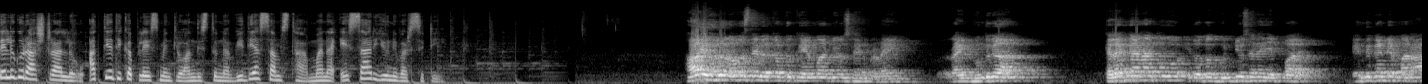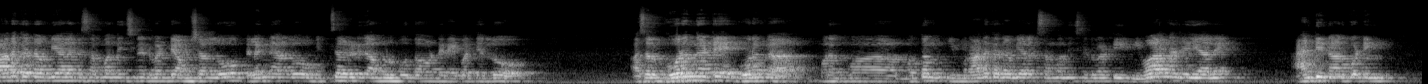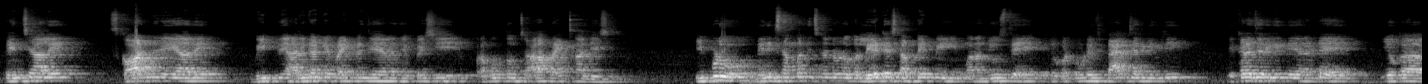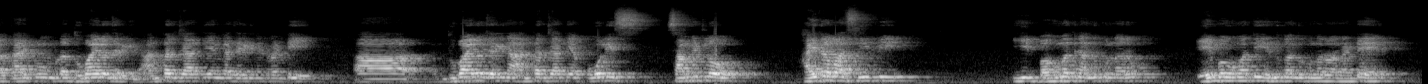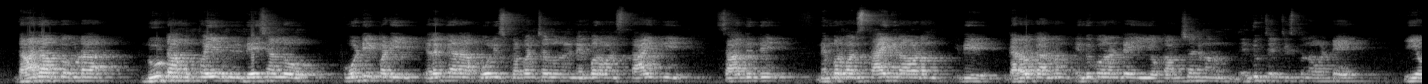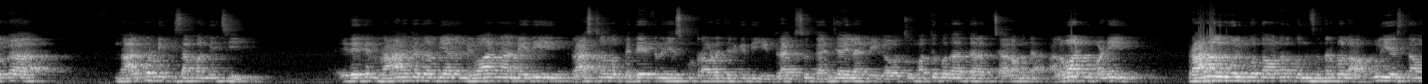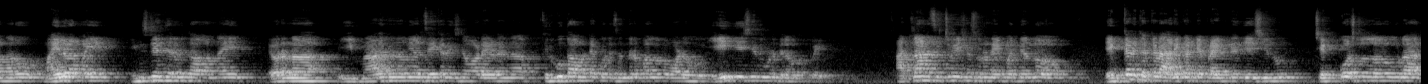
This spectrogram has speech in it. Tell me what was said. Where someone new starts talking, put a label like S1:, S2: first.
S1: తెలుగు రాష్ట్రాల్లో అత్యధిక ప్లేస్మెంట్లు అందిస్తున్న విద్యా సంస్థ మన ఎస్ఆర్ యూనివర్సిటీ.
S2: హాయ్ హలో నమస్తే వెల్కమ్ టు కేఎంఆర్ న్యూస్. నేను ప్రణయ్. రైట్ ముందుగా తెలంగాణకు ఇది ఒక గుడ్ న్యూస్ అనే చెప్పాలి. ఎందుకంటే మరాధక ద్రవ్యాలకు సంబంధించినటువంటి అంశాల్లో తెలంగాణలో విచ్చలవిడిగా అమ్ముడుపోతా ఉండే నేపథ్యంలో అసలు ఘోరంగా అంటే ఘోరంగా మనకు మొత్తం ఈ మరాధక ద్రవ్యాలకు సంబంధించినటువంటి నివారణ చేయాలి యాంటీ నార్కోటింగ్ పెంచాలి స్కాడ్ని చేయాలి వీటిని అరికట్టే ప్రయత్నం చేయాలని చెప్పేసి ప్రభుత్వం చాలా ప్రయత్నాలు చేసింది. ఇప్పుడు దీనికి సంబంధించినటువంటి ఒక లేటెస్ట్ అప్డేట్ని మనం చూస్తే ఇది ఒక టూ డేస్ బ్యాక్ జరిగింది. ఎక్కడ జరిగింది అని అంటే ఈ యొక్క కార్యక్రమం కూడా దుబాయ్లో జరిగింది. అంతర్జాతీయంగా జరిగినటువంటి దుబాయ్లో జరిగిన అంతర్జాతీయ పోలీస్ సమ్మిట్లో హైదరాబాద్ సిపి ఈ బహుమతిని అందుకున్నారు. ఏ బహుమతి ఎందుకు అందుకున్నారు అని అంటే దాదాపుగా కూడా నూట ముప్పై ఎనిమిది దేశాల్లో పోటీ పడి తెలంగాణ పోలీస్ ప్రపంచంలోని నెంబర్ వన్ స్థాయికి సాధింది. నెంబర్ వన్ స్థాయికి రావడం ఇది గర్వకారణం. ఎందుకు అని అంటే ఈ యొక్క అంశాన్ని మనం ఎందుకు చర్చిస్తున్నాం అంటే ఈ యొక్క నార్కోటిక్కి సంబంధించి ఏదైతే మానక ద్రవ్యాల నివారణ అనేది రాష్ట్రంలో పెద్ద ఎత్తున చేసుకుంటూ రావడం జరిగింది. ఈ డ్రగ్స్ గంజాయి లాంటివి కావచ్చు మత్తు పదార్థాలకు చాలామంది అలవాట్లు పడి ప్రాణాలు కోల్పోతా ఉన్నారు. కొన్ని సందర్భాల్లో అప్పులు చేస్తూ ఉన్నారు. మహిళలపై ఇన్సిడెంట్ జరుగుతూ ఉన్నాయి. ఎవరైనా ఈ మాదక ద్రవ్యాలు సేకరించిన వాడు ఎవరైనా తిరుగుతూ ఉంటే కొన్ని సందర్భాల్లో వాడు ఏం చేసేది కూడా తెలియకపోయింది అట్లాంటి సిచ్యువేషన్స్ ఉన్న నేపథ్యంలో ఎక్కడికక్కడ అరికట్టే ప్రయత్నం చేసిండ్రు. చెక్ పోస్టులలో కూడా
